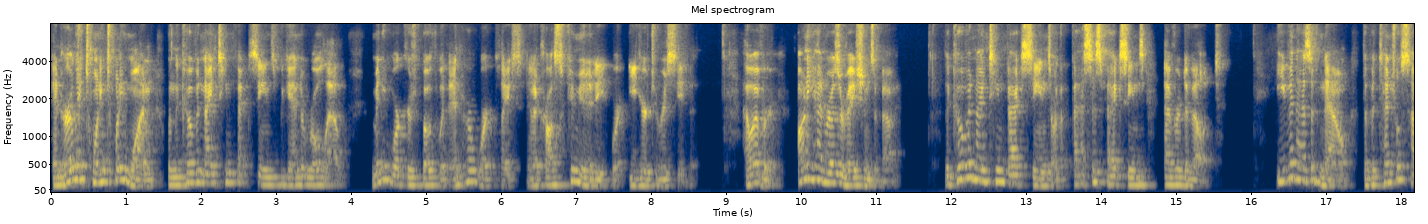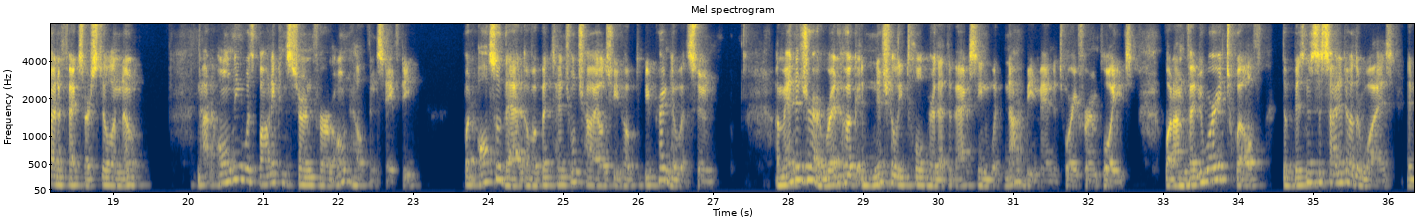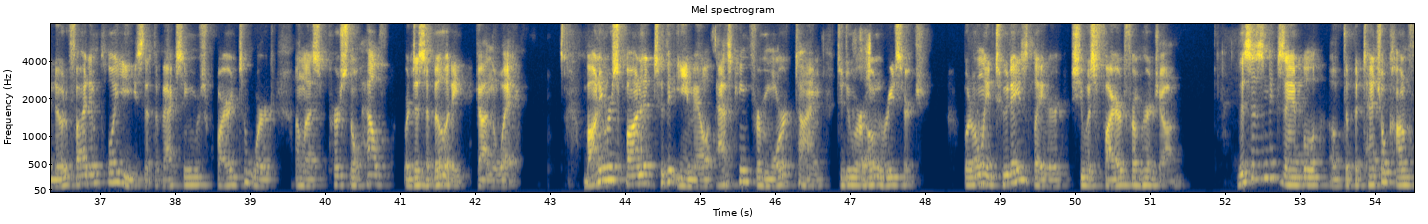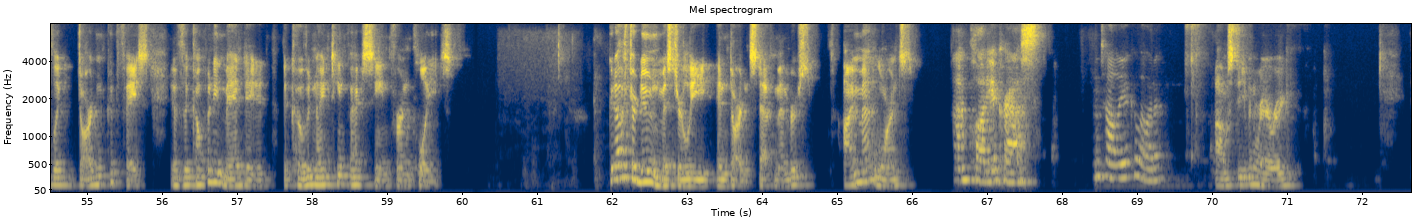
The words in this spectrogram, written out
In early 2021, when the COVID 19 vaccines began to roll out, many workers, both within her workplace and across the community, were eager to receive it. However, Bonnie had reservations about it. The COVID 19 vaccines are the fastest vaccines ever developed. Even as of now, the potential side effects are still unknown. Not only was Bonnie concerned for her own health and safety, but also that of a potential child she hoped to be pregnant with soon. A manager at Red Hook initially told her that the vaccine would not be mandatory for employees, but on February 12th, the business decided otherwise and notified employees that the vaccine was required to work unless personal health or disability got in the way. Bonnie responded to the email asking for more time to do her own research, but only two days later, she was fired from her job. This is an example of the potential conflict Darden could face if the company mandated the COVID 19 vaccine for employees. Good afternoon, Mr. Lee and Darden staff members. I'm Matt Lawrence. I'm Claudia Crass. I'm Talia Collada. I'm Stephen Rarig.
